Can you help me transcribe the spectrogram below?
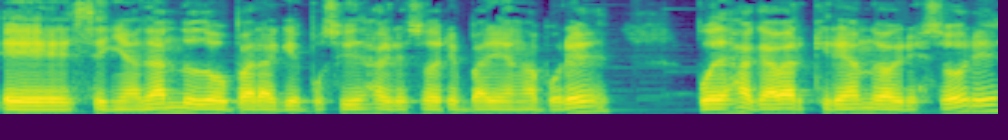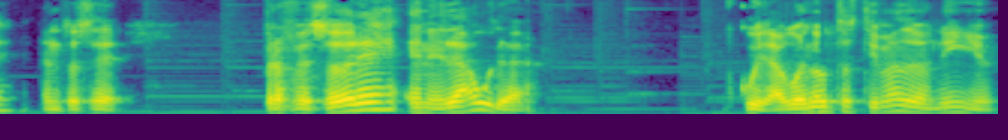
eh, señalándolo para que posibles agresores vayan a por él, puedes acabar creando agresores. Entonces, profesores en el aula, cuidado con la autoestima de los niños.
